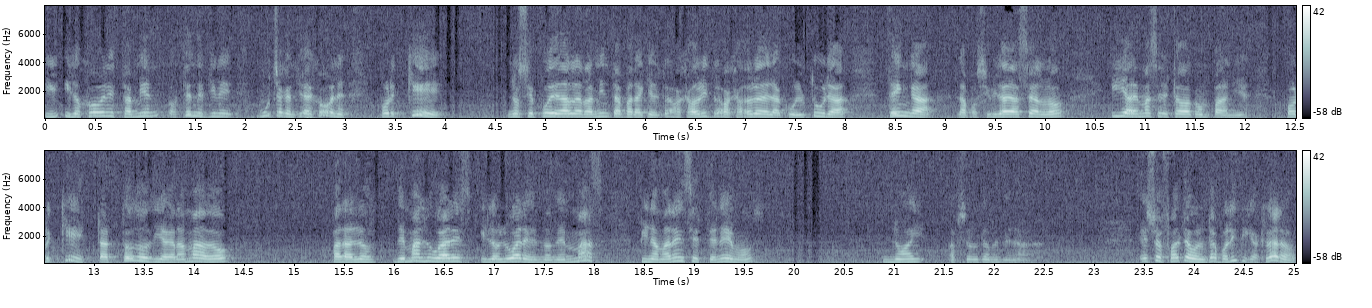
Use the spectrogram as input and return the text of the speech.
y, los jóvenes también, Ostende tiene mucha cantidad de jóvenes. ¿Por qué no se puede dar la herramienta para que el trabajador y trabajadora de la cultura tenga la posibilidad de hacerlo y además el Estado acompañe? ¿Por qué está todo diagramado para los demás lugares y los lugares en donde más pinamarenses tenemos? No hay absolutamente nada. Eso es falta de voluntad política, claro.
